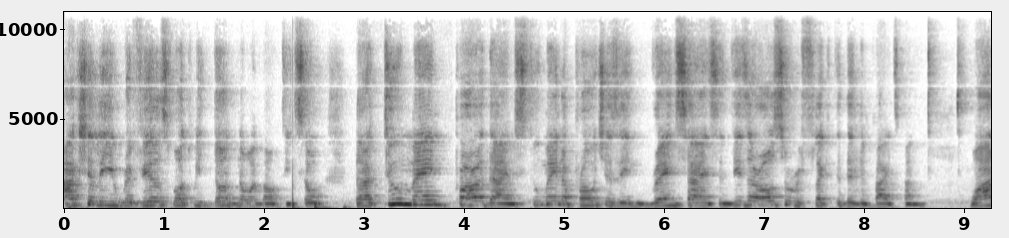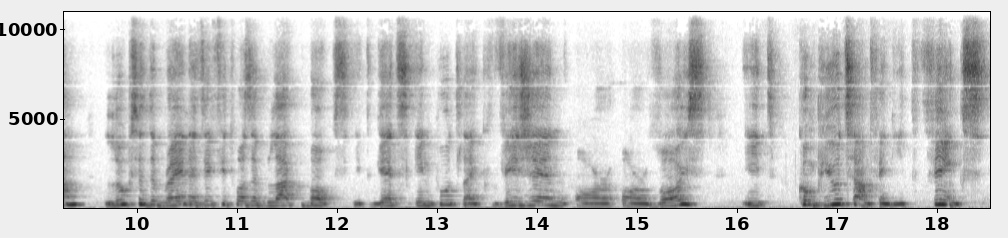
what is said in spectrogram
actually reveals what we don't know about it. So there are two main paradigms, two main approaches in brain science, and these are also reflected in the Weizmann. One looks at the brain as if it was a black box. It gets input like vision or, or voice. It computes something, it thinks,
